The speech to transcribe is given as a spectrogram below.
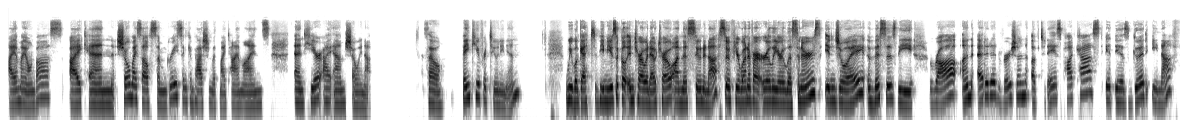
I am my own boss. I can show myself some grace and compassion with my timelines. And here I am showing up. So, thank you for tuning in. We will get the musical intro and outro on this soon enough. So if you're one of our earlier listeners, enjoy. This is the raw, unedited version of today's podcast. It is good enough.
